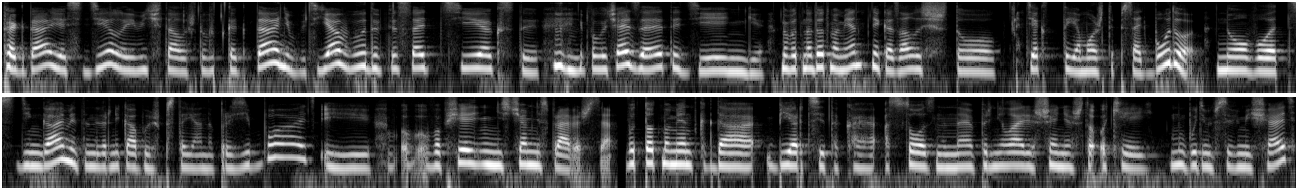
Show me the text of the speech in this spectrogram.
тогда я сидела и мечтала, что вот когда-нибудь я буду писать тексты и получать за это деньги. Но вот на тот момент мне казалось, что тексты я, может, и писать буду, но вот с деньгами ты наверняка будешь постоянно прозябать и вообще ни с чем не справишься. Вот тот момент, когда Берти такая осознанная приняла решение, что окей, мы будем совмещать,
